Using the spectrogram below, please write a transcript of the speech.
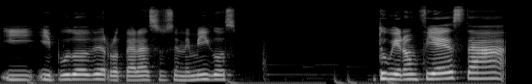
y, y pudo derrotar a sus enemigos. Tuvieron fiesta,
